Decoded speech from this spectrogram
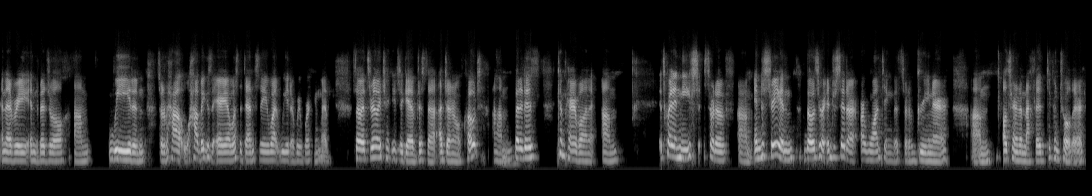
and every individual um, weed and sort of how how big is the area what's the density what weed are we working with so it's really tricky to give just a, a general quote um, but it is comparable and it, um, it's quite a niche sort of um, industry and those who are interested are, are wanting this sort of greener um, alternative method to control their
